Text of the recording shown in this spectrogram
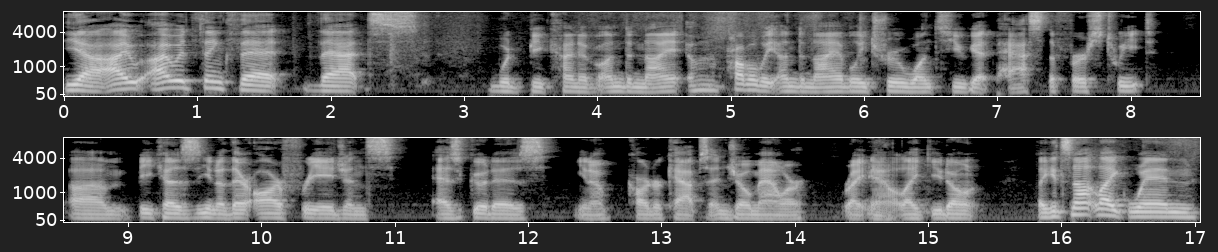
Yeah, I I would think that that's would be kind of undeniable, probably undeniably true once you get past the first tweet, um, because you know there are free agents as good as you know Carter Capps and Joe Mauer right now. Like you don't like it's not like when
